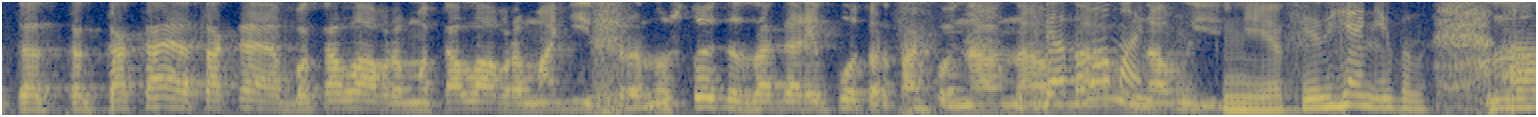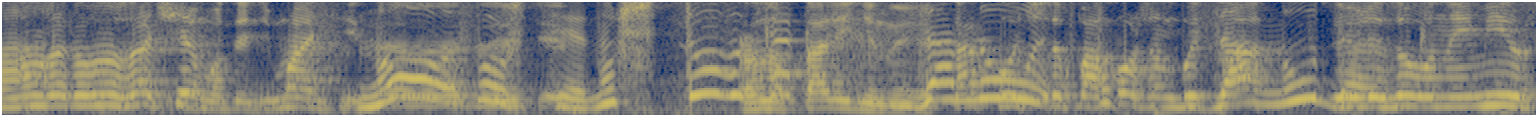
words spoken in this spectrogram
какая такая бакалавра, макалавра, магистра? Ну что это за Гарри Поттер такой на, на, У тебя на, была на выезде? Нет. У меня не было. Ну, а... ну, ну зачем вот эти мантии? Ну, слушайте, ну что вы как... Зану... Так хочется похожим быть Зануда. на цивилизованный мир.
